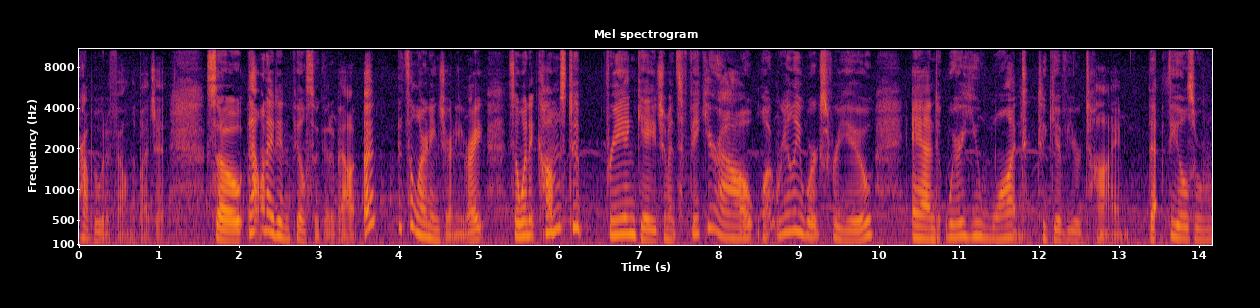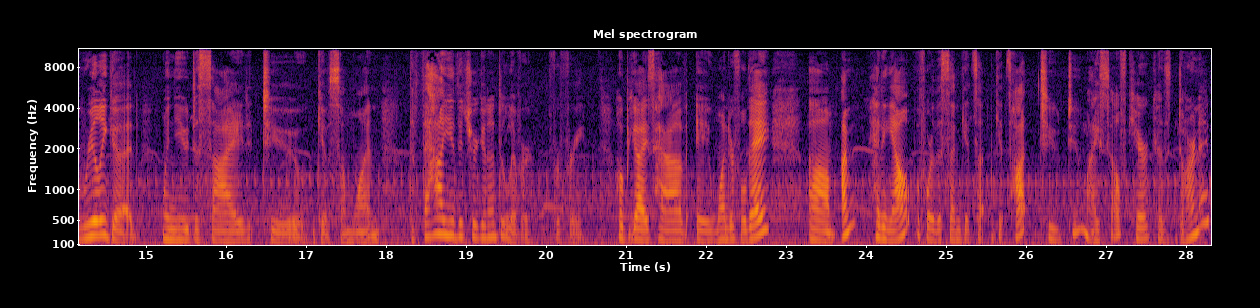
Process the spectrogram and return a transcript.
probably would have found the budget. So that one I didn't feel so good about. But it's a learning journey, right? So when it comes to free engagements, figure out what really works for you and where you want to give your time. That feels really good when you decide to give someone the value that you're going to deliver for free. Hope you guys have a wonderful day. Um, I'm heading out before the sun gets up and gets hot to do my self-care because darn it,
